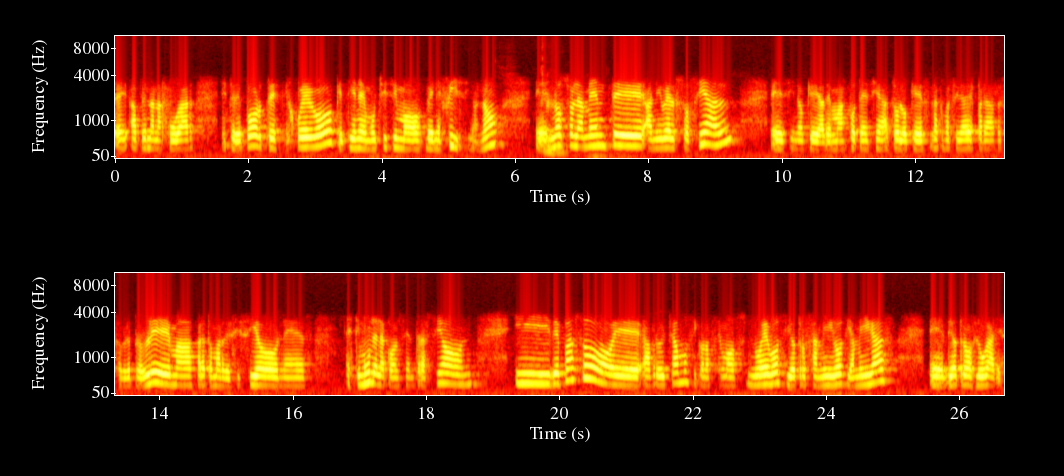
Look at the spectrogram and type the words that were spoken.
eh, aprendan a jugar este deporte, este juego, que tiene muchísimos beneficios, ¿no? Eh, no solamente a nivel social, sino que además potencia todo lo que es las capacidades para resolver problemas, para tomar decisiones, estimula la concentración y de paso eh, aprovechamos y conocemos nuevos y otros amigos y amigas de otros lugares.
